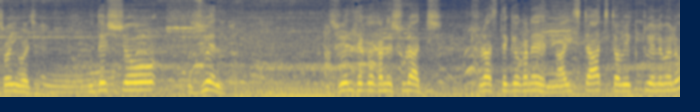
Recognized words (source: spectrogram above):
থ্রোয়িং হয়েছে। উদ্দেশ্য জুয়েল। জুয়েল থেকে ওখানে সুরাজ। সুরাজ থেকে ওখানে নাইস টাচ তবে একটু এলোমেলো।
